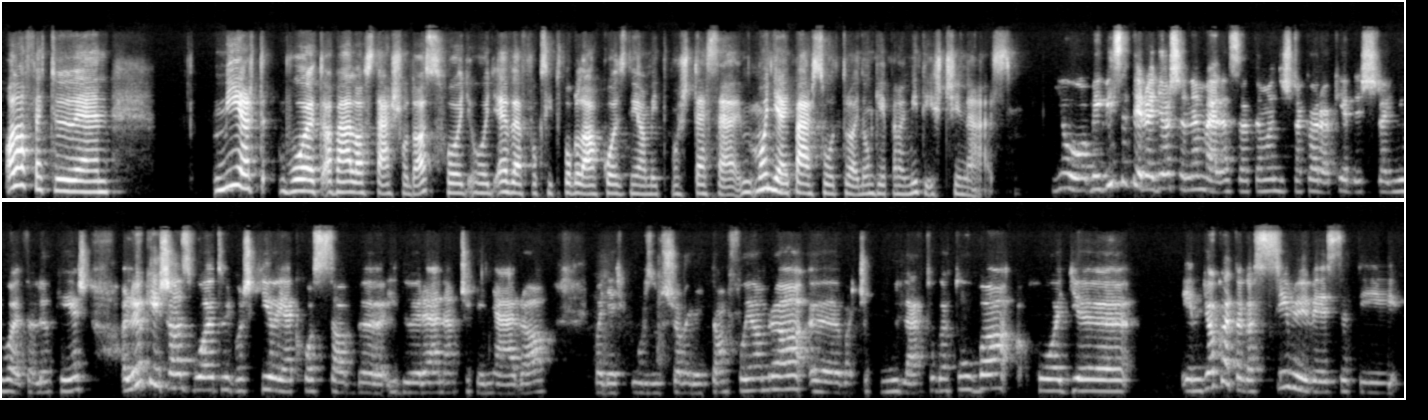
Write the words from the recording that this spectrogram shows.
alapvetően miért volt a választásod az, hogy, hogy ezzel fogsz itt foglalkozni, amit most teszel? Mondja egy pár szót tulajdonképpen, hogy mit is csinálsz. Jó, még visszatérve gyorsan nem válaszoltam Andisnak arra a kérdésre, hogy mi volt a lökés. A lökés az volt, hogy most kijöjjek hosszabb időre, nem csak egy nyárra, vagy egy kurzusra, vagy egy tanfolyamra, vagy csak úgy látogatóba, hogy én gyakorlatilag a színművészeti,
